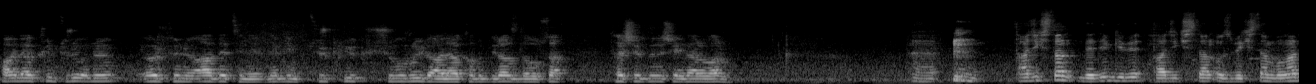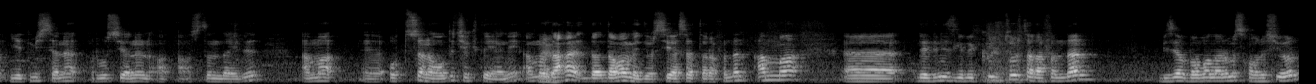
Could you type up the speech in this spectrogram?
hala kültürünü, örfünü, adetini, ne bileyim Türklük şuuruyla alakalı biraz da olsa taşıdığı şeyler var mı? Tacikistan dediğim gibi Tacikistan, Özbekistan bunlar 70 sene Rusya'nın aslındaydı. Ama e, 30 sene oldu çıktı yani. Ama Evet. daha da, devam ediyor siyaset tarafından. Ama e, dediğiniz gibi kültür tarafından bize babalarımız konuşuyor.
